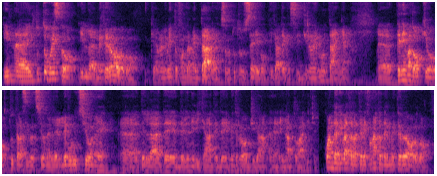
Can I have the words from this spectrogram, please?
In, eh, in tutto questo il meteorologo, che è un elemento fondamentale, soprattutto su serie complicate che si girano in montagna, eh, teneva d'occhio tutta la situazione, l'evoluzione eh, de, delle nevicate de, meteorologica eh, in Alto Adige. Quando è arrivata la telefonata del meteorologo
